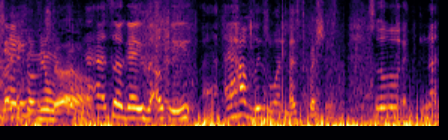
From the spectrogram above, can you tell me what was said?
Utaki kuambia mwenzako. Yeah. Uh, so guys, okay, I have this one last question. So, not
